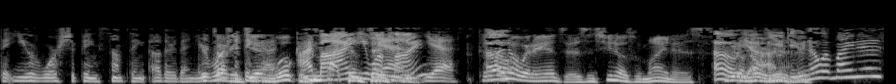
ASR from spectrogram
that you're worshiping something other than you're, You're worshiping Jen God? Wilkins. I'm Mine? You want mine? Yes. Because I know what Ann's is, and she knows what mine is. Oh, We don't yeah. You do is. know what mine is?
